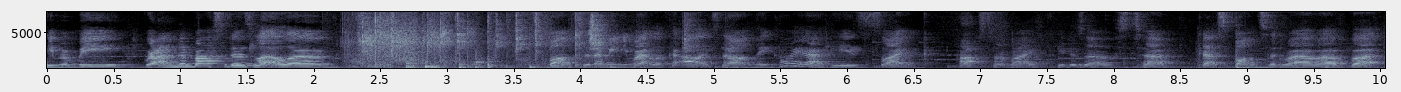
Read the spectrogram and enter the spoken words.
even be brand ambassadors, let alone sponsored. I mean, you might look at Alex now and think, oh yeah, he's like fast on a bike, he deserves to get sponsored, whatever. But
